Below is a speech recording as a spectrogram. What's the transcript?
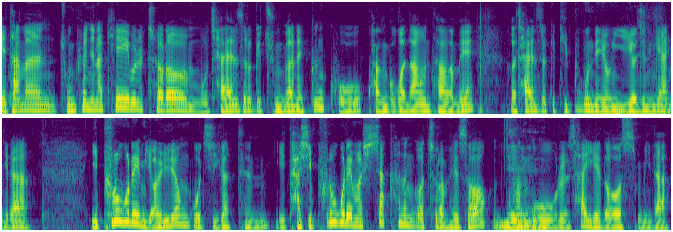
예, 다만 종편이나 케이블처럼 뭐 자연스럽게 중간에 끊고 광고가 나온 다음에 자연스럽게 뒷부분 내용이 이어지는 게 아니라 이 프로그램 연령 고지 같은 이 다시 프로그램을 시작하는 것처럼 해서 예. 광고를 사이에 넣었습니다.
